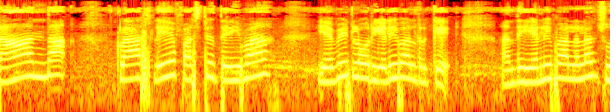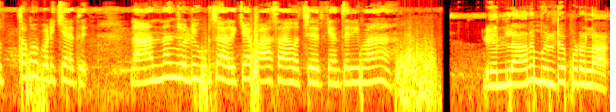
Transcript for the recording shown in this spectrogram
நான் தான் கிளாஸ்லயே ஃபர்ஸ்ட் தெரியுமா என் வீட்டில் ஒரு எலிவால் இருக்கு. அந்த எலிவாலெல்லாம் சுத்தமாக சுத்தமா படிக்காது. நான் தான் சொல்லி கொடுத்து அதுக்கே பாஸ் ஆக வச்சிருக்கேன் தெரியுமா? எல்லாரும் பில்டப் போடலாம்.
